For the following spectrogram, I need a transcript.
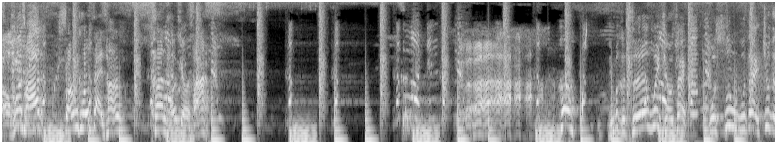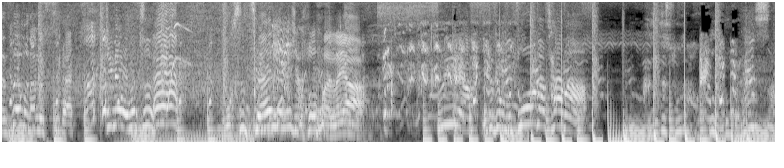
炒花肠，爽口仔肠，汉口小肠。哼，你们可真会挑菜！我师傅不在，就等这么难的食材。今天我们吃，哎，我是真的不想嗦粉了呀。对呀，你就给我们做道菜嘛。可是这蔬菜好多我都不认识啊。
